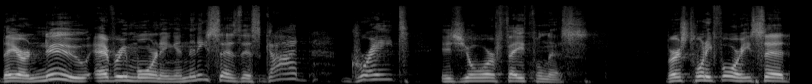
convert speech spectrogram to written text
They are new every morning. And then he says this God, great is your faithfulness. Verse 24, he said,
